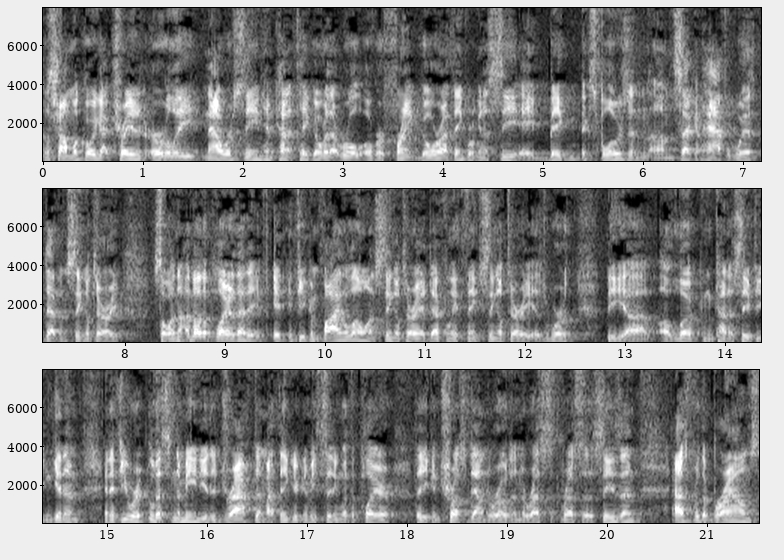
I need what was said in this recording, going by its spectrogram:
LeSean McCoy got traded early. Now we're seeing him kind of take over that role over Frank Gore. I think we're going to see a big explosion um, second half with Devin Singletary. So an- another player that if, if you can buy low on Singletary, I definitely think Singletary is worth the uh, a look and kind of see if you can get him. And if you were listen to me and you did draft him, I think you're going to be sitting with a player that you can trust down the road in the rest rest of the season. As for the Browns.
